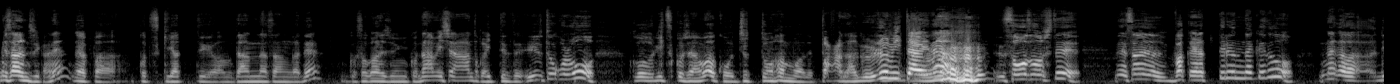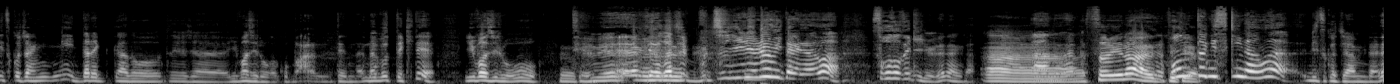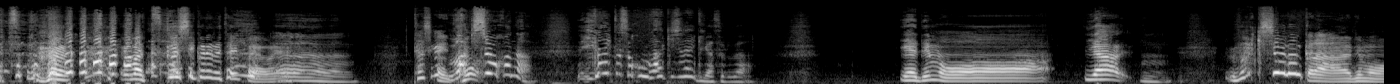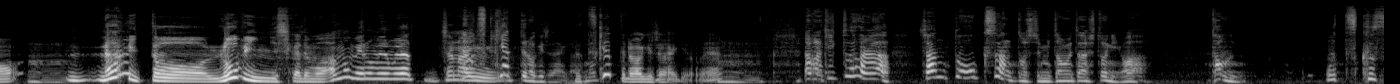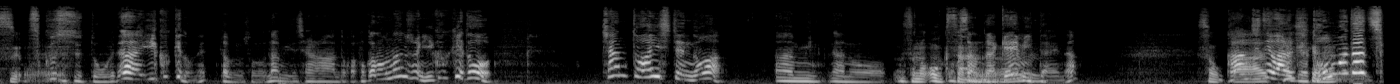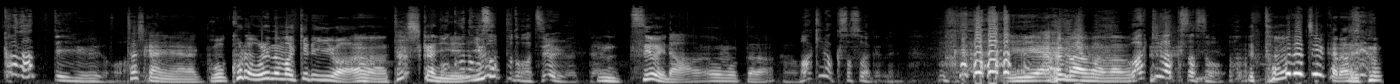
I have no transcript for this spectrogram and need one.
で、サンジがね、やっぱ、こう、付き合って、あの、旦那さんがね、こうそこら中に、こう、ナミちゃんとか言ってて、いるところを、こう、律子ちゃんは、こう、10トンハンマーでバーン殴るみたいな、想像して、で、そういうのばっかやってるんだけど、なんか、律子ちゃんに誰か、あの、じゃあ、ユバジローがこう、バーンって殴ってきて、ユバジロうんてめえ、みたいな感じでぶち入れるみたいなのは、想像できるよね、なんか。あのなんああ、かそういうのは。本当に好きなのは、律子ちゃんみたいな。まあ、尽くしてくれるタイプだようね。ん。確かに。浮気症かな？意外とそこ浮気じゃない気がするな。いや、でも、いや、うん。浮気症なんかな、でも、うんうん。ナミとロビンにしかでもあんまメロメロや、じゃでもない。付き合ってるわけじゃないからね。付き合ってるわけじゃないけどね。うん。だからきっとだから、ちゃんと奥さんとして認めた人には、多分、尽くすよ、ね。尽くすと思う。だから行くけどね。多分その、ナミちゃんとか、他の女の人に行くけど、ちゃんと愛してんのは、あみあの、その奥さん。だけみい。たいなそうか。感じではあるけど、友達かなっていうのは。確かにね、ここれ俺の負けでいいわ。うん、確かに。僕のウソップとか強いよ、だって。うん、強いな、思ったら。うん脇は臭そうだけどね。いや、まあまあまあ。脇は臭そう。で友達やから、でも。うん。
